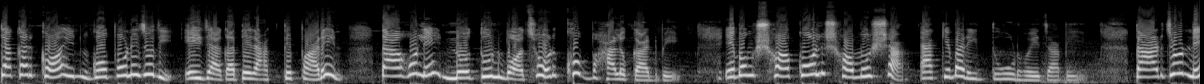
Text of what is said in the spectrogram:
টাকার কয়েন গোপনে যদি এই জায়গাতে রাখতে পারেন, তাহলে নতুন বছর খুব ভালো কাটবে এবং সকল সমস্যা একেবারেই দূর হয়ে যাবে। তার জন্যে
